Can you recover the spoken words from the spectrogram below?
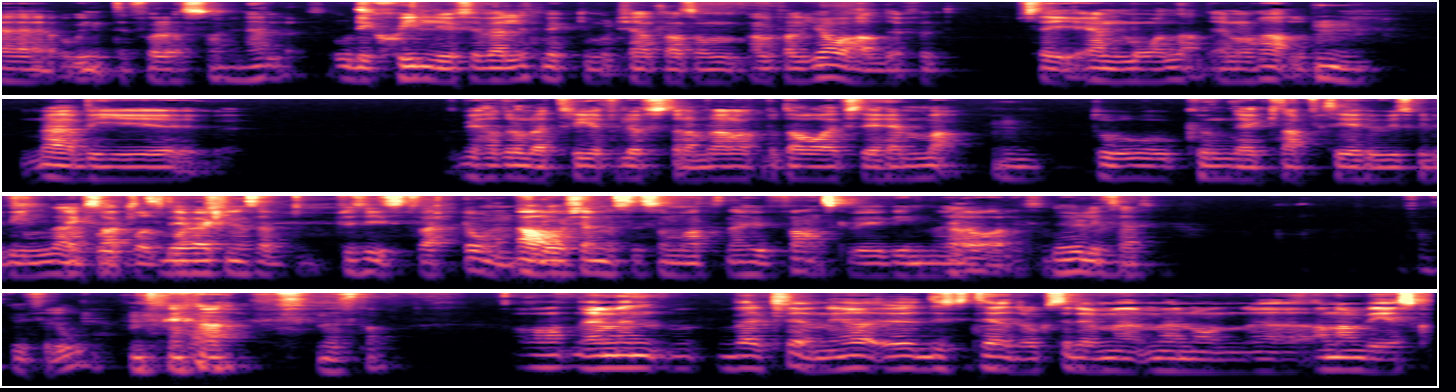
Eh, och inte förra säsongen heller. Och det skiljer sig väldigt mycket mot känslan som i alla fall jag hade för säg en månad, en och en halv. Mm. När vi, vi hade de där tre förlusterna, bland annat mot AFC hemma. Mm. Då kunde jag knappt se hur vi skulle vinna en Exakt, det är verkligen så här, precis tvärtom. För Ja. då kändes det som att, nej, hur fan ska vi vinna idag? Ja, Liksom. nu är det lite såhär, hur fan ska vi förlora? ja, nästan. Ja, nej men verkligen. Jag diskuterade också det med, med någon eh, annan VSK.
